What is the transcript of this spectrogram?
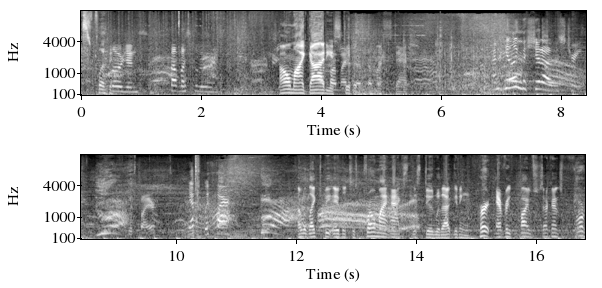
Exploded. Explosions. Bubba Sploons. Oh my god, you That might have stupid done mustache. I'm healing the shit out of this tree. With fire? Yep, with fire. I would like to be able to throw my axe at this dude without getting hurt every five seconds. Fuck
